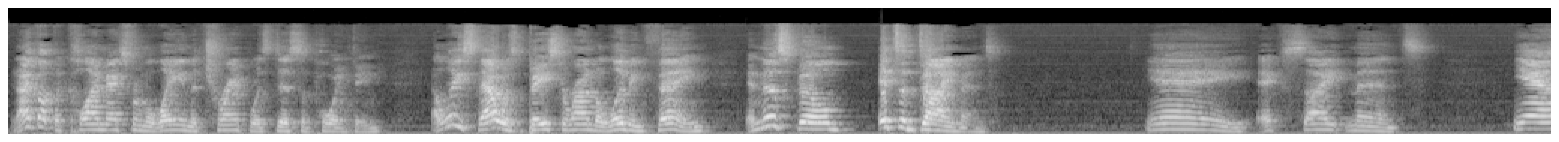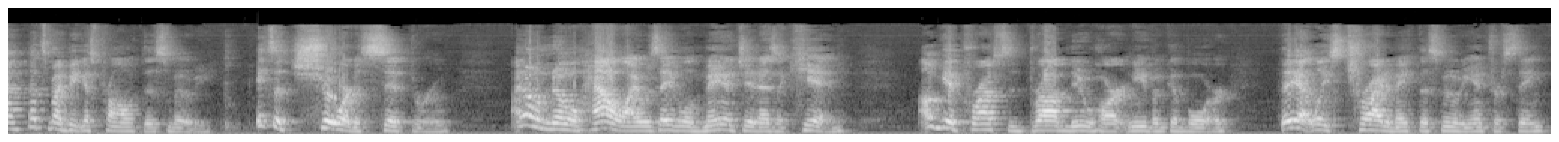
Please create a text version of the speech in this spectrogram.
And I thought the climax from The Lady and the Tramp was disappointing. At least that was based around a living thing. In this film, it's a diamond. Yay, excitement. Yeah, that's my biggest problem with this movie. It's a chore to sit through. I don't know how I was able to manage it as a kid. I'll give props to Bob Newhart and Eva Gabor. They at least try to make this movie interesting,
